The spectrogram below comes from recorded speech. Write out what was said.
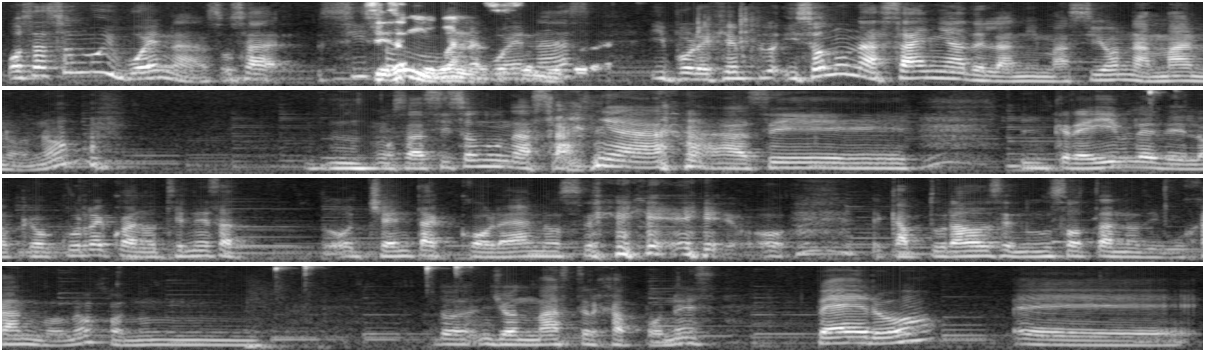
O sea, son muy buenas, o sea, sí, son, muy buenas. y por ejemplo, y son una hazaña de la animación a mano, ¿no? O sea, sí son una hazaña así increíble de lo que ocurre cuando tienes a 80 coreanos capturados en un sótano dibujando, ¿no? Con un John Master japonés. Pero... Eh,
